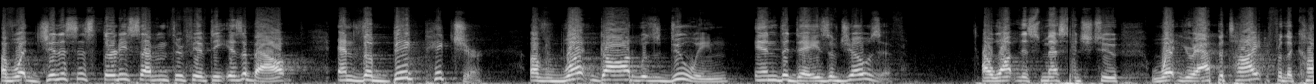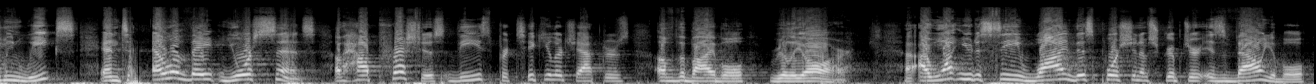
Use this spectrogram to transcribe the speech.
of what Genesis 37 through 50 is about and the big picture of what God was doing in the days of Joseph. I want this message to whet your appetite for the coming weeks and to elevate your sense of how precious these particular chapters of the Bible really are. I want you to see why this portion of Scripture is valuable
